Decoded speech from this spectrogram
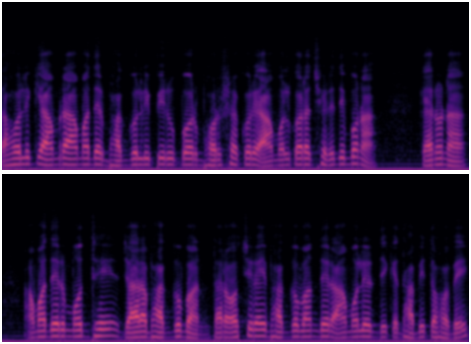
তাহলে কি আমরা আমাদের ভাগ্যলিপির উপর ভরসা করে আমল করা ছেড়ে দিব না? কেননা আমাদের মধ্যে যারা ভাগ্যবান, তারা অচিরাই ভাগ্যবানদের আমলের দিকে ধাবিত হবে,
